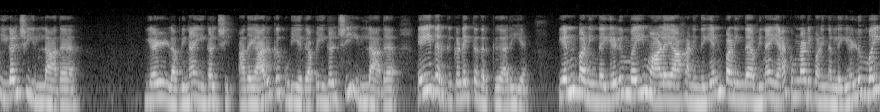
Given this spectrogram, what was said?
இகழ்ச்சி இல்லாத. எள் அப்படின்னா இகழ்ச்சி. அதை அறுக்கக்கூடியது. அப்ப இகழ்ச்சி இல்லாத. எய்தற்கு கிடைத்ததற்கு அறிய என் பணிந்த எலும்பை மாலையாக அணிந்த. என் பணிந்த அப்படின்னா எனக்கு முன்னாடி பணிந்த இல்லை. எலும்பை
